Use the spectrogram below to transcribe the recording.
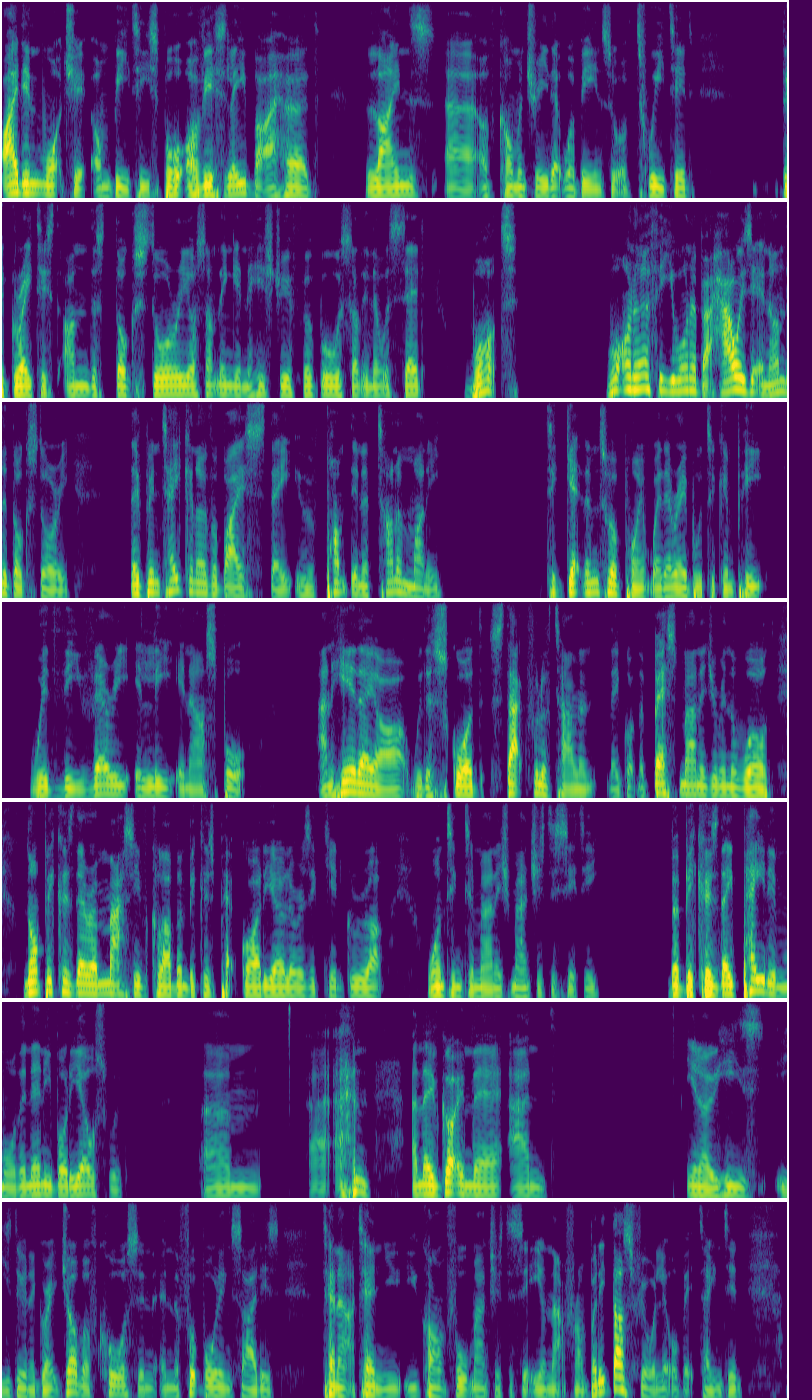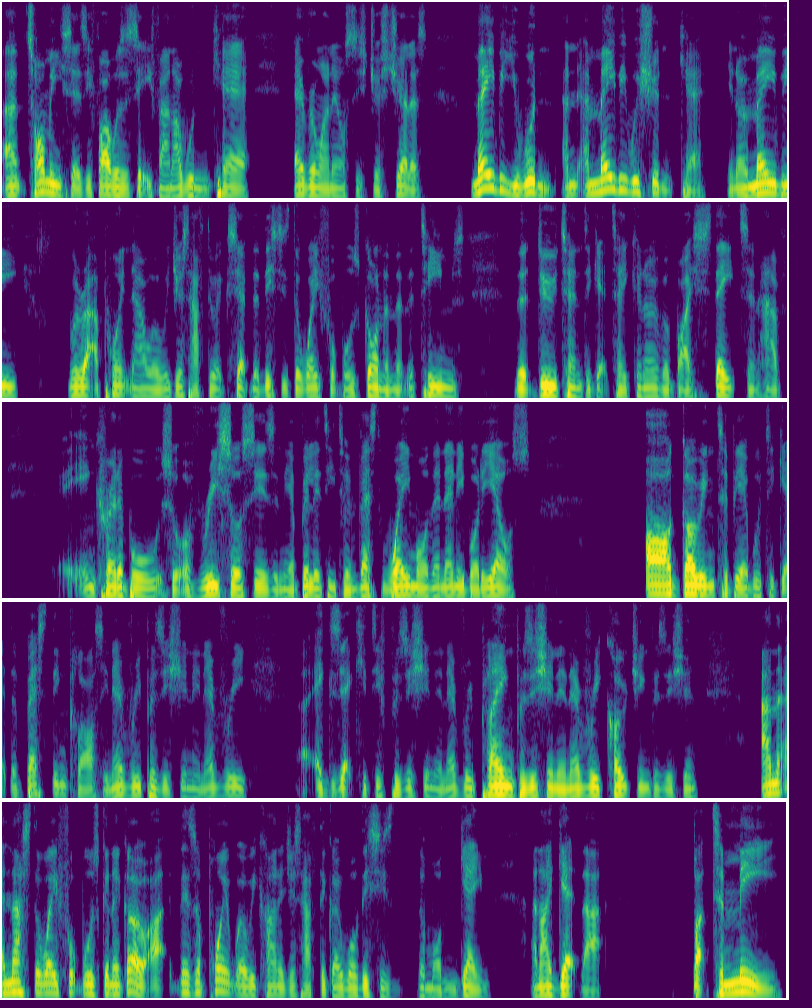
i didn't watch it on bt sport obviously but i heard lines uh, of commentary that were being sort of tweeted. The greatest underdog story or something in the history of football was something that was said. What what on earth are you on about? How is it an underdog story? They've been taken over by a state who have pumped in a ton of money to get them to a point where they're able to compete with the very elite in our sport. And here they are with a squad stacked full of talent. They've got the best manager in the world, not because they're a massive club and because Pep Guardiola as a kid grew up wanting to manage Manchester City, but because they paid him more than anybody else would. Um, and and they've got him there and you know he's he's doing a great job of course and and the footballing side is 10 out of 10 you you can't fault manchester city on that front but it does feel a little bit tainted. Um, tommy says if i was a city fan i wouldn't care. Everyone else is just jealous. Maybe you wouldn't and and maybe we shouldn't care. You know maybe we're at a point now where we just have to accept that this is the way football's gone and that the teams that do tend to get taken over by states and have incredible sort of resources and the ability to invest way more than anybody else are going to be able to get the best in class in every position, in every uh, executive position, in every playing position, in every coaching position. and and that's the way football's going to go. I, there's a point where we kind of just have to go, well, this is the modern game, and I get that, but to me,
